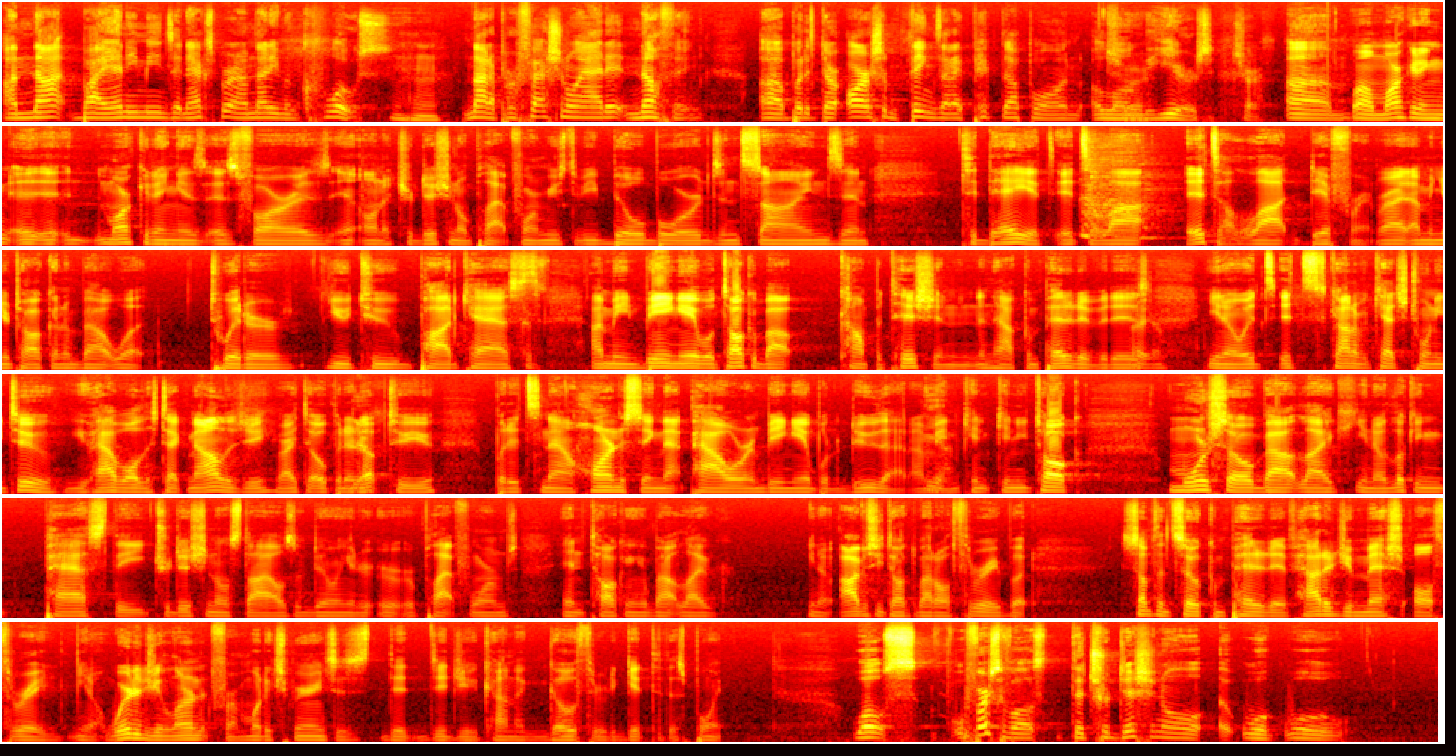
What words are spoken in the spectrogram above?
I'm not by any means an expert. I'm not even close. Mm-hmm. I'm not a professional at it nothing uh, but there are some things that i picked up on along Sure. the years Sure. um, Well, marketing, uh, marketing is as far as in, on a traditional platform used to be billboards and signs, and today it's it's a lot it's a lot different, right? I mean, you're talking about what Twitter, YouTube, podcasts. I mean, being able to talk about competition and how competitive it is. Oh, yeah. You know, it's it's kind of a catch twenty two. You have all this technology, right, to open it Yeah. up to you, but it's now harnessing that power and being able to do that. I mean, Yeah. can can you talk more so about like you know looking past the traditional styles of doing it or, or, or platforms and talking about like you know obviously you talked about all three but something so competitive how did you mesh all three you know where did you learn it from what experiences did did you kind of go through to get to this point Well, s- well, first of all, the traditional uh, will will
